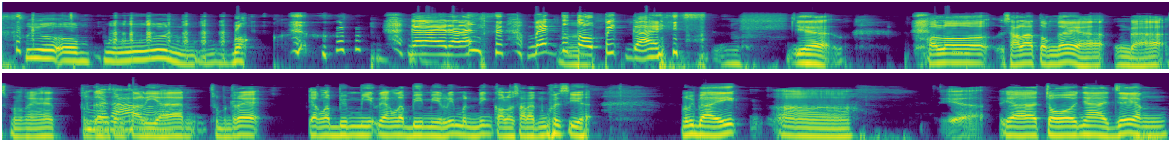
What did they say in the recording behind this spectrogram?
ya ampun blok Nggak ada. Back to topic guys. ya kalau salah atau enggak ya enggak sebenarnya tergantung kalian sebenarnya yang lebih yang lebih milih mending kalau saran gue sih ya lebih baik eh ya ya cowoknya aja yang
